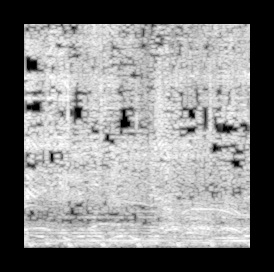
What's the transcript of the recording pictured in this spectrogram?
Hey, hey, hey,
